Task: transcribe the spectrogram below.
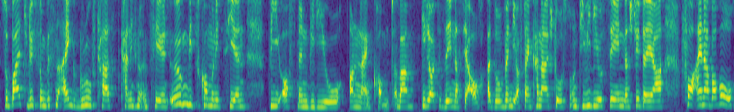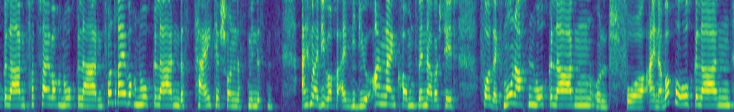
sobald du dich so ein bisschen eingegroovt hast, kann ich nur empfehlen, irgendwie zu kommunizieren, wie oft ein Video online kommt. Aber die Leute sehen das ja auch. Also wenn die auf deinen Kanal stoßen und die Videos sehen, da steht da ja vor einer Woche hochgeladen, vor zwei Wochen hochgeladen, vor drei Wochen hochgeladen. Das zeigt ja schon, dass mindestens einmal die Woche ein Video online kommt. Wenn da aber steht, vor sechs Monaten hochgeladen und vor einer Woche hochgeladen,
